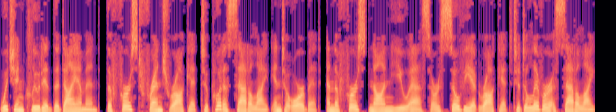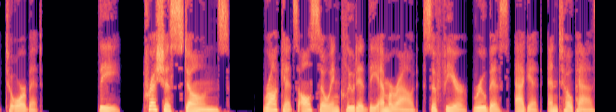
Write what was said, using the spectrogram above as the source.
which included the Diamant, the first French rocket to put a satellite into orbit, and the first non-US or Soviet rocket to deliver a satellite to orbit. The «precious stones» rockets also included the Emerald, Sapphire, Rubis, Agate, and Topaz.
